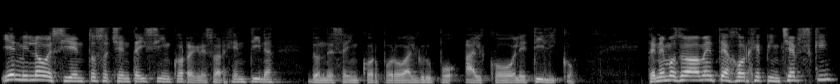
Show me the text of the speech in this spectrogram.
y en 1985 regresó a Argentina, donde se incorporó al grupo Alcohol Etílico. Tenemos nuevamente a Jorge Pinchevsky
